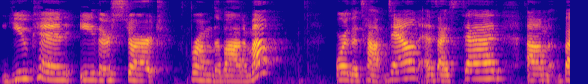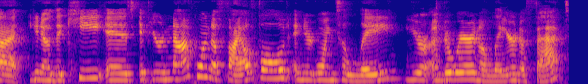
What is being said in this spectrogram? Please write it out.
you can either start from the bottom up or the top down, as I've said. Um, but, you know, the key is if you're not going to file fold and you're going to lay your underwear in a layered effect,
